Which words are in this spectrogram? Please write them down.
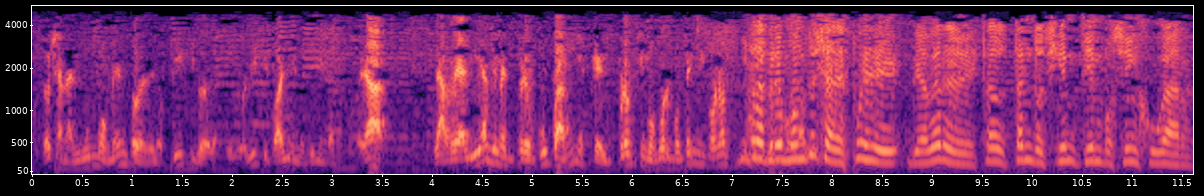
Montoya en algún momento, desde lo físico, desde lo futbolístico, alguien le tiene que recuperar la realidad que me preocupa a mí es que el próximo cuerpo técnico no tiene. Ahora, pero Montoya, después de, haber estado tanto tiempo sin jugar,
